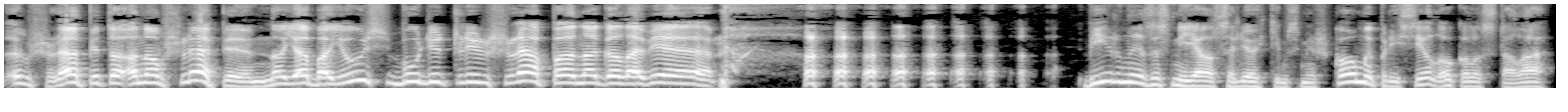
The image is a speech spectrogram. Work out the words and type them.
В шляпе-то оно в шляпе, но я боюсь, будет ли шляпа на голове. Бирный засмеялся легким смешком и присел около стола.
